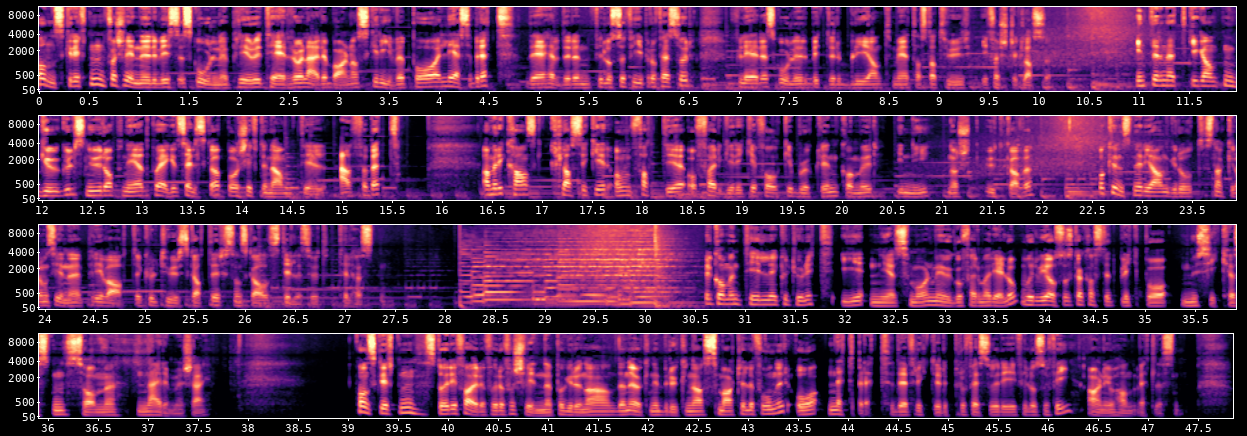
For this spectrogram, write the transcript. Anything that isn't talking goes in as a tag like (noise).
Håndskriften forsvinner hvis skolene prioriterer å lære barna å skrive på lesebrett. Det hevder en filosofiprofessor. Flere skoler bytter blyant med tastatur i første klasse. Internettgiganten Google snur opp ned på eget selskap og skifter navn til Alphabet. Amerikansk klassiker om fattige og fargerike folk i Brooklyn kommer i ny norsk utgave. Og kunstner Jan Groth snakker om sine private kulturskatter som skal stilles ut til høsten. Velkommen til Kulturnytt i Nyhetsmorgen med Ugo Fermariello, hvor vi også skal kaste et blikk på musikkhøsten som nærmer seg. Håndskriften står i fare for å forsvinne pga. den økende bruken av smarttelefoner og nettbrett. Det frykter professor i filosofi Arne Johan Vetlesen.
